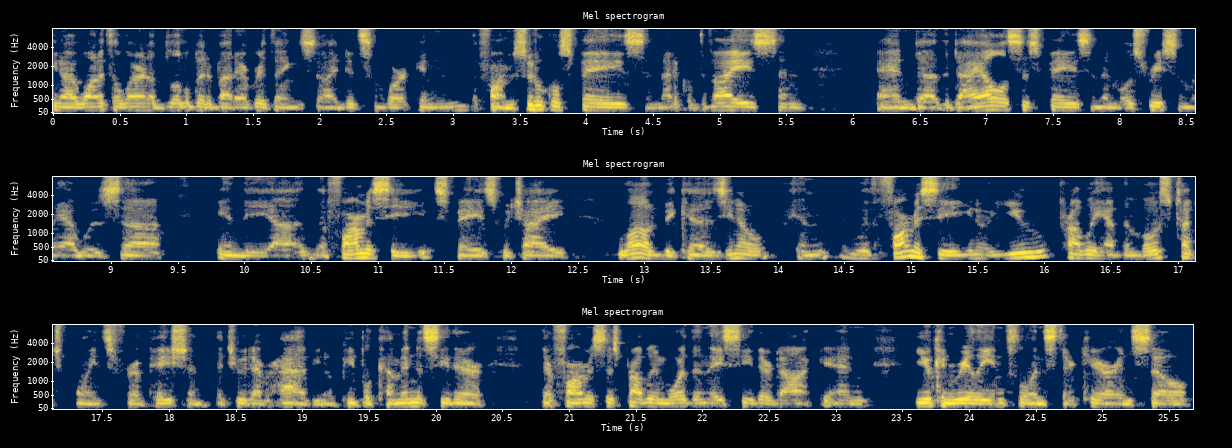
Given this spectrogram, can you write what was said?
you know, I wanted to learn a little bit about everything. So I did some work in the pharmaceutical space and medical device and and uh, the dialysis space, and then most recently I was uh, in the uh, the pharmacy space, which I love because you know in with pharmacy you know you probably have the most touch points for a patient that you would ever have. You know people come in to see their their pharmacist probably more than they see their doc and you can really influence their care. And so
